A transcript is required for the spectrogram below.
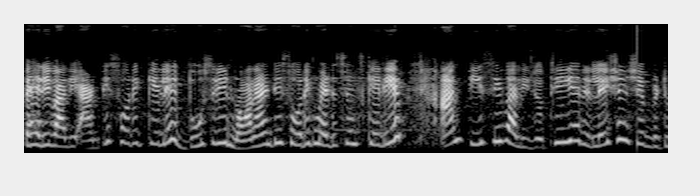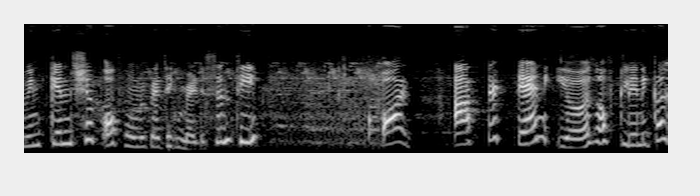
पहली वाली एंटीसोरिक के लिए, दूसरी नॉन एंटीसोरिक मेडिसिन के लिए एंड तीसरी वाली जो थी, ये relationship between kinship of homeopathic medicine थी। और ten years of clinical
